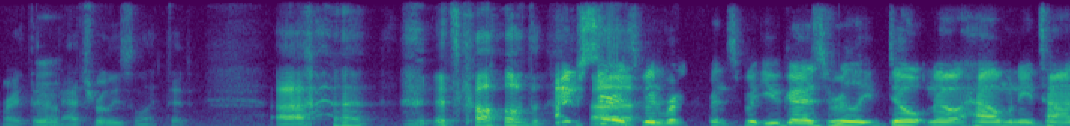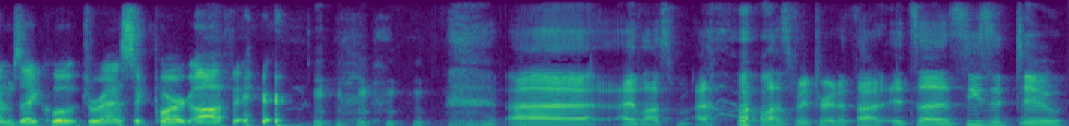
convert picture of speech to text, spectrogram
right there. Yeah. Naturally selected. Uh, it's called. I'm sure uh, it's been referenced, but you guys really don't know how many times I quote Jurassic Park off air. uh, I lost I lost my train of thought. It's uh, season two,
